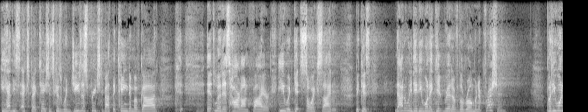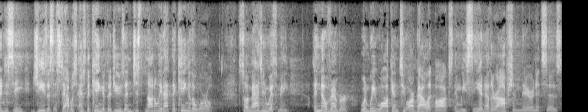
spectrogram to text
He had these expectations because when Jesus preached about the kingdom of God, it lit his heart on fire. He would get so excited because not only did he want to get rid of the Roman oppression, but he wanted to see Jesus established as the king of the Jews and just not only that, the king of the world. So imagine with me in November when we walk into our ballot box and we see another option there and it says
